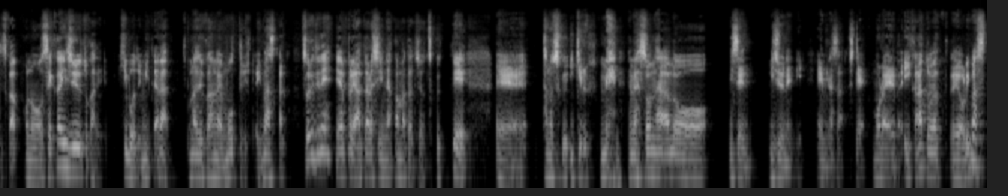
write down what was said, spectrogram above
ですか、この世界中とかで規模で見たら同じ考えを持ってる人いますから。それでね、やっぱり新しい仲間たちを作って、えー、楽しく生きる。ね。そんな、あの、2020年に、えー、皆さんしてもらえればいいかなと思っております。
